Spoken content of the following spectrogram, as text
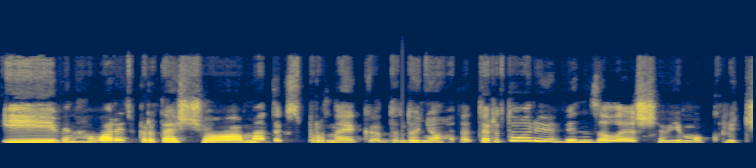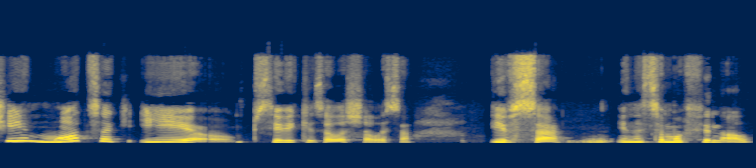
І він говорить про те, що Медекс проник до, до нього на територію, він залишив йому ключі, моцик і е, псів, які залишилися. І все. І на цьому фінал.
